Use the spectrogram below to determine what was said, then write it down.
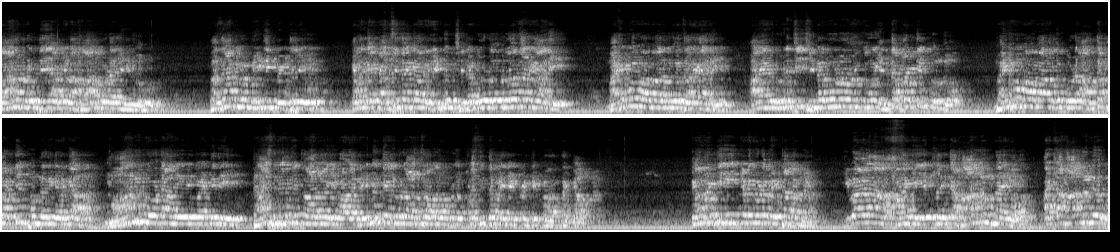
వాన పడితే అక్కడ హాల్ కూడా లేదు. బజార్లో మీటింగ్ పెట్టలేదు కనుక ఖచ్చితంగా రెండు చిన్నగూడూరులో జరగాలి. మహబూబాబాద్లో జరగాలి. ఆయన గురించి చిన్నగూడూరుకు ఎంత పట్టింపు ఉందో మహబూబాబాద్ కూడా అంత పట్టింపు ఉన్నది కనుక మానుకోట అనేటువంటిది దాశరథి ద్వారా ఇవాళ రెండు తెలుగు రాష్ట్రాల్లో ప్రసిద్ధమైనటువంటి ప్రాంతంగా ఉన్నది. కాబట్టి ఇక్కడ కూడా పెట్టాలన్నాడు. ఇవాళ మనకి ఎట్లయితే హాళ్ళు ఉన్నాయో అట్లా హాళ్ళు లేవు.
